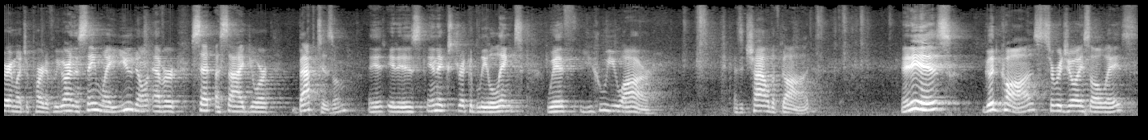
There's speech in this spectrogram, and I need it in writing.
very much a part of who you are. In the same way, you don't ever set aside your baptism, it, it is inextricably linked with who you are as a child of God. And it is good cause to rejoice always.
